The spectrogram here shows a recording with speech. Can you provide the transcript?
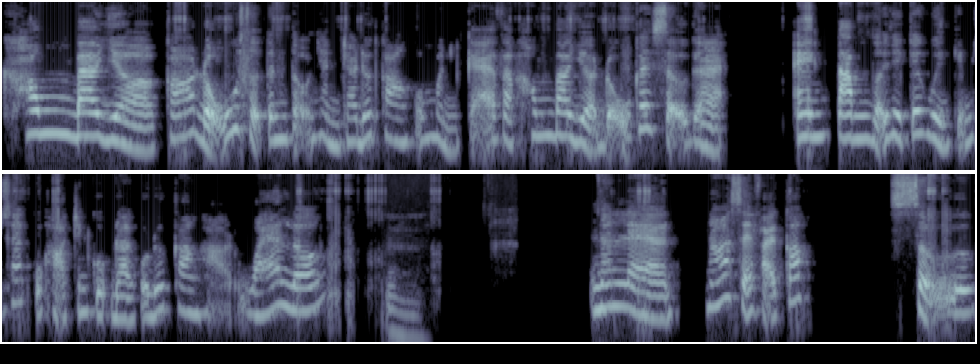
không bao giờ có đủ sự tin tưởng dành cho đứa con của mình cả và không bao giờ đủ cái sự, gọi là, an tâm bởi vì cái quyền kiểm soát của họ trên cuộc đời của đứa con họ quá lớn. Ừm. Nên là nó sẽ phải có sự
